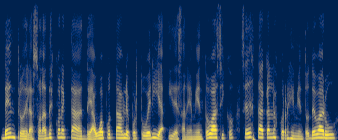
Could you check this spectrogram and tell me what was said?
Dentro de las zonas desconectadas de agua potable por tubería y de saneamiento básico, se destacan los corregimientos de Barú,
